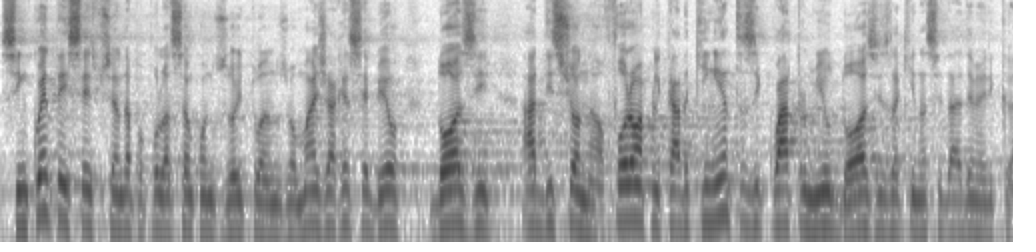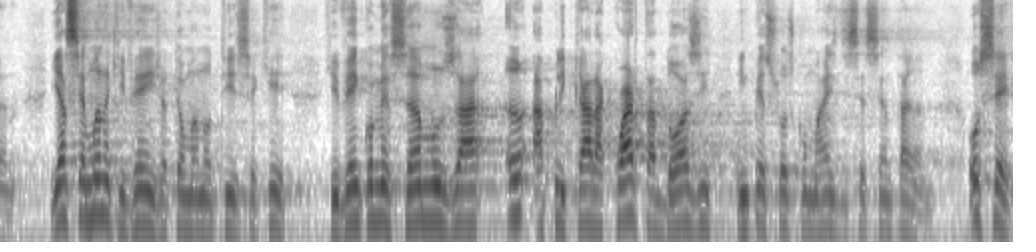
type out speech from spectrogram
56% da população com 18 anos ou mais já recebeu dose adicional. Foram aplicadas 504 mil doses aqui na cidade americana. E a semana que vem, já tem uma notícia aqui, que vem começamos a aplicar a quarta dose em pessoas com mais de 60 anos. Ou seja,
